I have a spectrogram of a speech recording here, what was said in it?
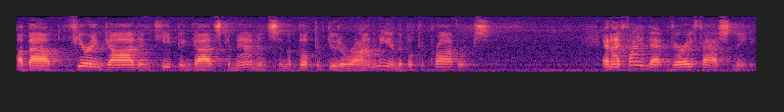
about fearing God and keeping God's commandments in the book of Deuteronomy and the book of Proverbs. And I find that very fascinating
